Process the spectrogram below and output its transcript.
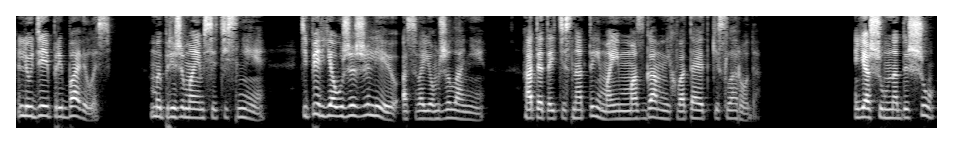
людей прибавилось. Мы прижимаемся теснее. Теперь я уже жалею о своем желании. От этой тесноты моим мозгам не хватает кислорода. Я шумно дышу,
